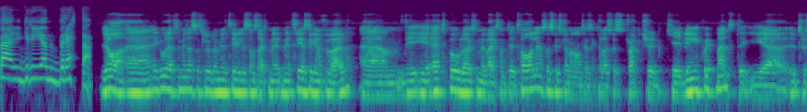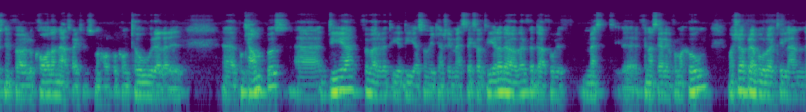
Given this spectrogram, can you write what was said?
Berggren, berätta. Ja, eh, igår eftermiddag så slog de ju till som sagt med, med tre stycken förvärv. Eh, det är ett bolag som är verksamt i Italien som sysslar med något som kallas för Structured Cabling Equipment. Det är utrustning för lokala nätverk typ som man har på kontor eller i Eh, på campus. Eh, det förvärvet är det som vi kanske är mest exalterade över för där får vi mest eh, finansiell information. Man köper det här bolaget till en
